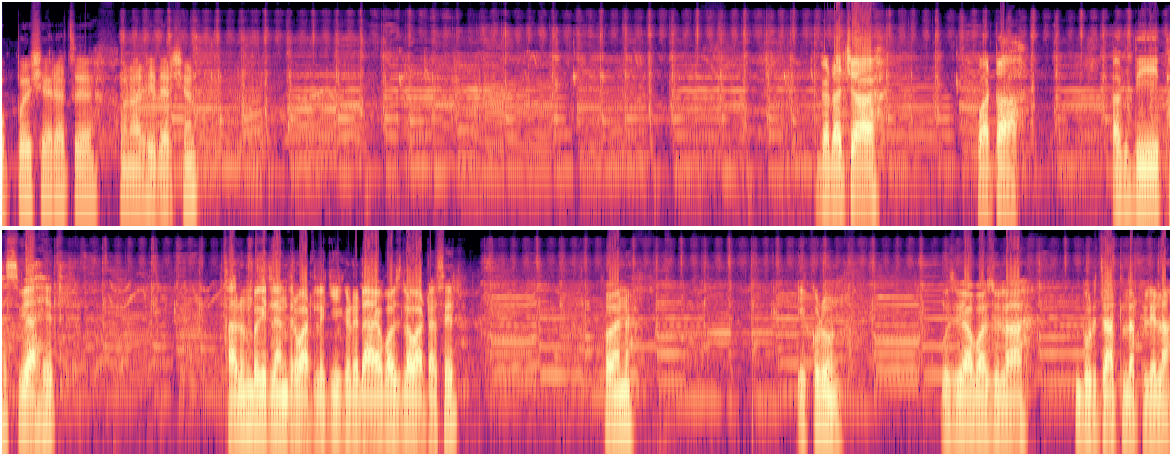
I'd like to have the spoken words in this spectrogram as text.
कोप्पळ शहराचं होणार हे दर्शन. गडाच्या वाटा अगदी फसव्या आहेत. खालून बघितल्यानंतर वाटलं की इकडे डाव्या बाजूला वाट असेल. पण इकडून उजव्या बाजूला बुरजात लपलेला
